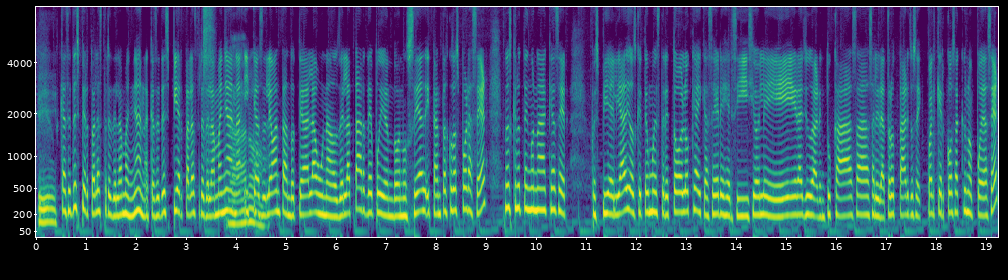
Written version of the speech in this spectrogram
Sí. ¿Qué haces despierto a las 3 de la mañana? ¿Qué haces despierta a las 3 de la mañana? ¿Y Claro. qué haces levantándote a la 1 o 2 de la tarde, pudiendo, no sé, y tantas cosas por hacer? No es que no tengo nada que hacer, pues pídele a Dios que te muestre todo lo que hay que hacer, ejercicio, leer, ayudar en tu casa, salir a trotar, yo sé, cualquier cosa que uno puede hacer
